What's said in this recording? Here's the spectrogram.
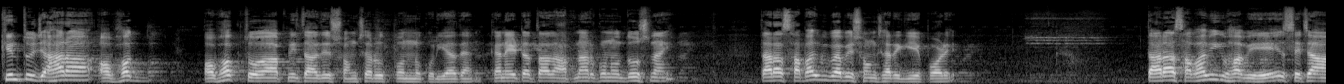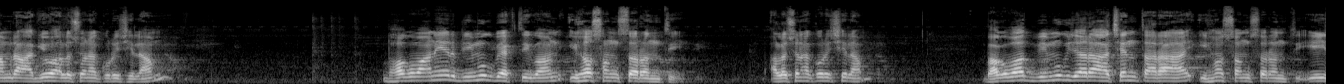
কিন্তু যাহারা অভদ, অভক্ত আপনি তাদের সংসার উৎপন্ন করিয়া দেন, কেন এটা তার আপনার কোনো দোষ নাই। তারা স্বাভাবিকভাবে সংসারে গিয়ে পড়ে। তারা স্বাভাবিকভাবে সেটা আমরা আগেও আলোচনা করেছিলাম। ভগবানের বিমুখ ব্যক্তিগণ ইহ সংসরন্তী আলোচনা করেছিলাম। ভগবত বিমুখ যারা আছেন তারা ইহ সংসরন্তী, এই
